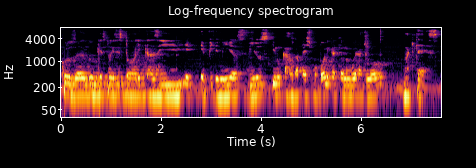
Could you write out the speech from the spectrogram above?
cruzando questões históricas e epidemias, vírus e no caso da peste bubônica, que eu não vou errar de novo, bactérias.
